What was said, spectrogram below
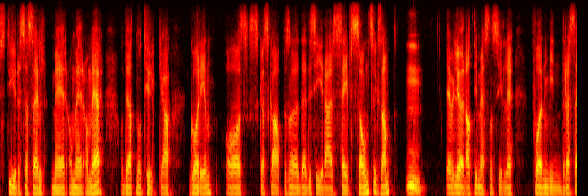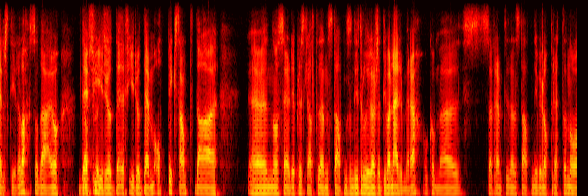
styre seg selv mer og mer og mer. Og det at nå Tyrkia går inn og skal skape det de sier er safe zones, ikke sant. Mm. Det vil gjøre at de mest sannsynlig får mindre selvstyre, da. Så det er jo Det fyrer jo, det fyrer jo dem opp, ikke sant. Da eh, Nå ser de plutselig at den staten som de trodde kanskje at de var nærmere å komme seg frem til den staten de vil opprette, nå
